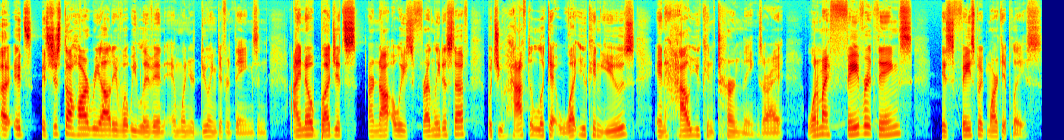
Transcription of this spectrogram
uh, it's it's just the hard reality of what we live in and when you're doing different things. And I know budgets are not always friendly to stuff, but you have to look at what you can use and how you can turn things. All right. One of my favorite things is Facebook Marketplace.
